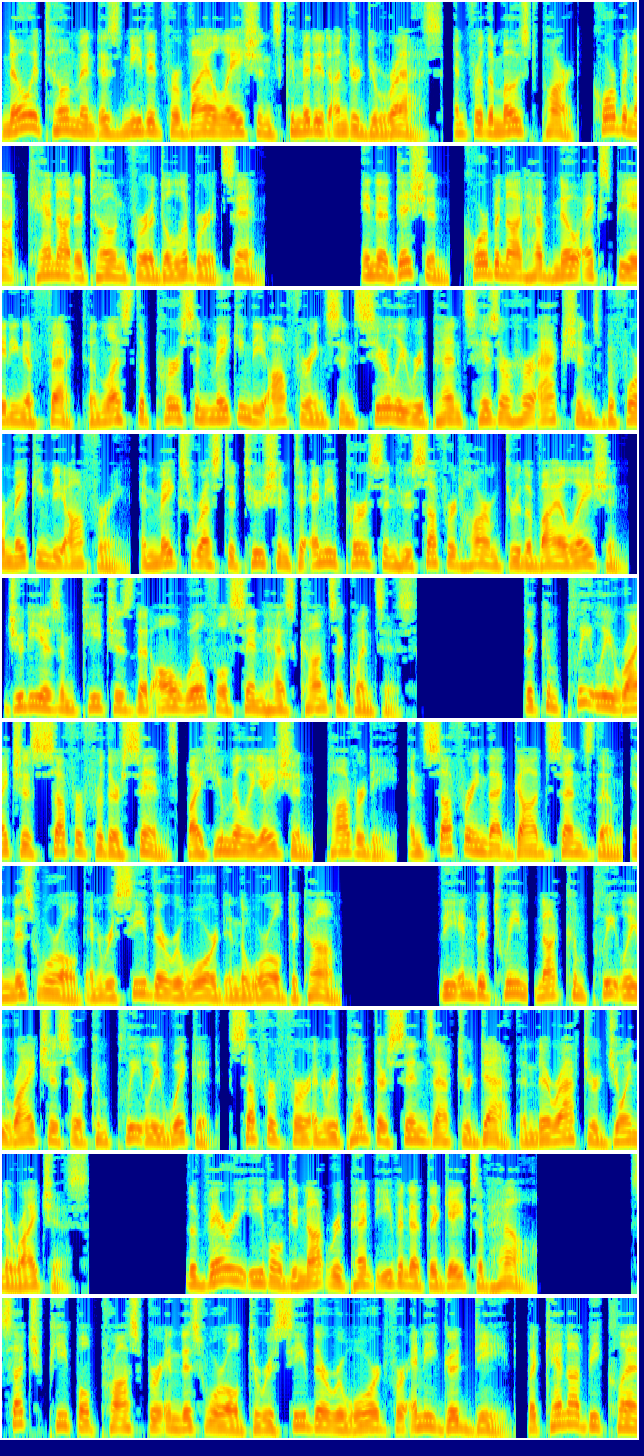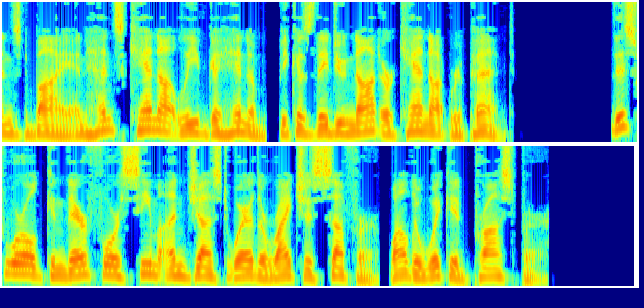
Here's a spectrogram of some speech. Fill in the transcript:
No atonement is needed for violations committed under duress, and for the most part, korbanot cannot atone for a deliberate sin. In addition, korbanot have no expiating effect unless the person making the offering sincerely repents his or her actions before making the offering, and makes restitution to any person who suffered harm through the violation. Judaism teaches that all willful sin has consequences. The completely righteous suffer for their sins by humiliation, poverty, and suffering that God sends them in this world and receive their reward in the world to come. The in-between not completely righteous or completely wicked, suffer for and repent their sins after death and thereafter join the righteous. The very evil do not repent even at the gates of hell. Such people prosper in this world to receive their reward for any good deed, but cannot be cleansed by and hence cannot leave Gehinnom, because they do not or cannot repent. This world can therefore seem unjust where the righteous suffer, while the wicked prosper.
